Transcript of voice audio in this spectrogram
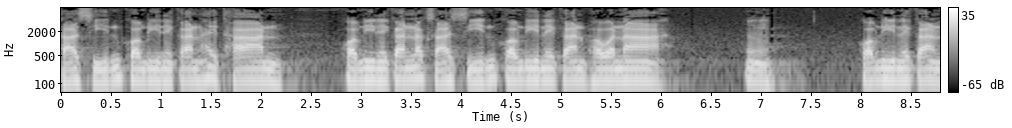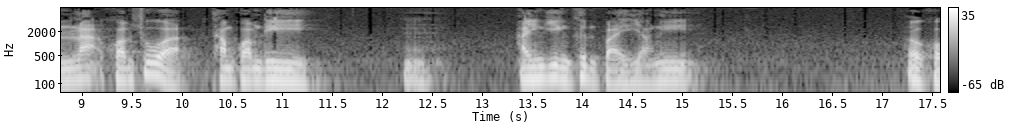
ษาศีล ความดีในการให้ทาน ความดีในการรักษาศีล ความดีในการภาวนาความดีในการละความชั่วทำความดีให้ยิ่งขึ้นไปอย่างนี้ ก็ขอ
